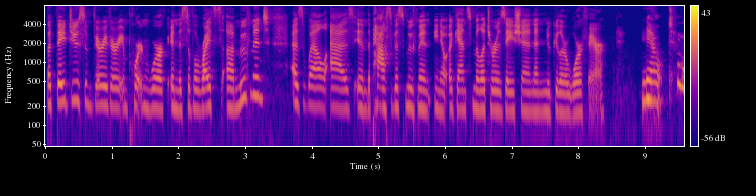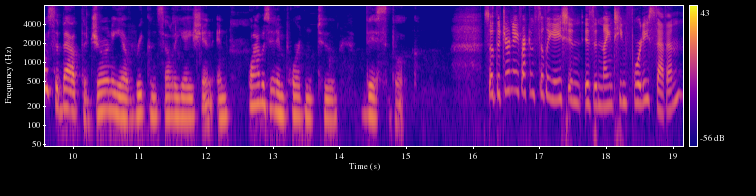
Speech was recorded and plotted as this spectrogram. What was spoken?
but they do some very very important work in the civil rights uh, movement as well as in the pacifist movement, you know, against militarization and nuclear warfare. Now, tell us about the journey of reconciliation and why was it important to this book? So, the journey of reconciliation is in 1947.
